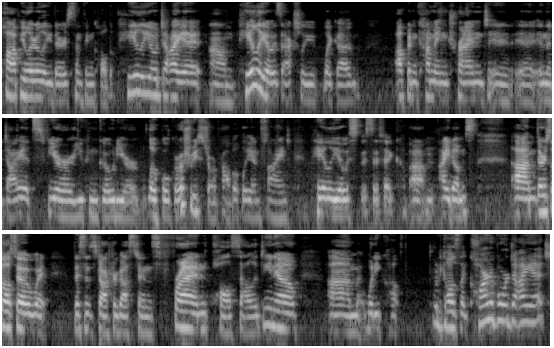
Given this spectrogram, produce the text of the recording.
popularly, there's something called the paleo diet. Um, paleo is actually like a up and coming trend in, in the diet sphere. You can go to your local grocery store probably and find paleo specific um, items. Um, there's also what this is Dr. Gustin's friend Paul Saladino. Um, what he calls what he calls like carnivore diet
